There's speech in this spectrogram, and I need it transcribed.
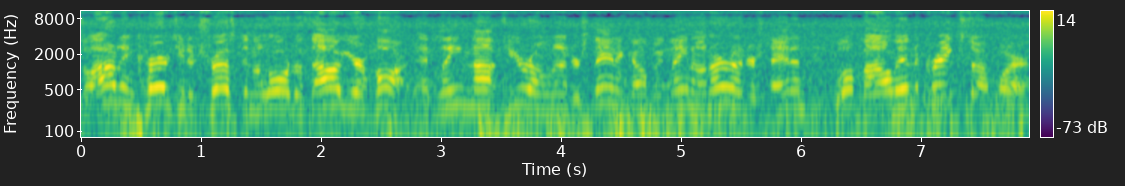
So I would encourage you to trust in the Lord with all your heart and lean not to your own understanding because we lean on our understanding, we'll fall in the creek somewhere.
